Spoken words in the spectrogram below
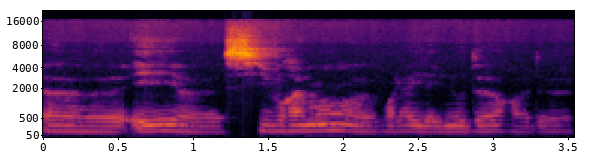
et si vraiment, voilà, il a une odeur de,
